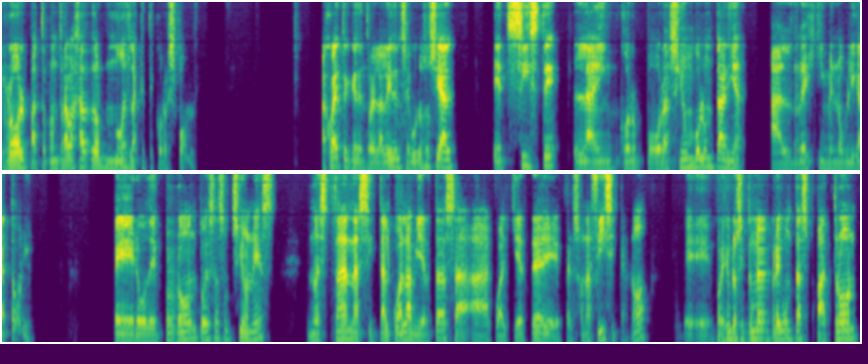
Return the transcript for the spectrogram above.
rol patrón-trabajador, no es la que te corresponde. Acuérdate que dentro de la ley del seguro social existe la incorporación voluntaria al régimen obligatorio. Pero de pronto esas opciones no están así tal cual abiertas a, cualquier eh, persona física, ¿no? Eh, eh, por ejemplo, si tú me preguntas patrón,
